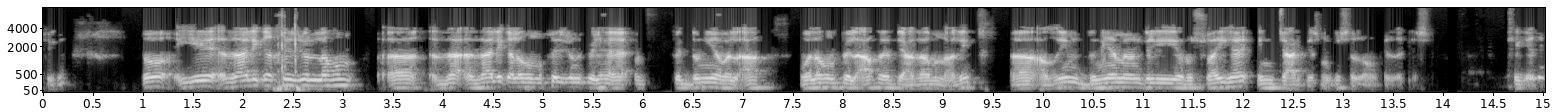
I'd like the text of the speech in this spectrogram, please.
ठीक है? तो ये जालिक खिजुल्लहुम जालिक लहुम खिजुन फिल है फिल दुनिया वल वलहुम फिल आखिरत आजाब अली अजीम दुनिया में उनके लिए ये रसवाई है इन चार किस्म की सजाओं के ज़रिए से। ठीक है जी?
